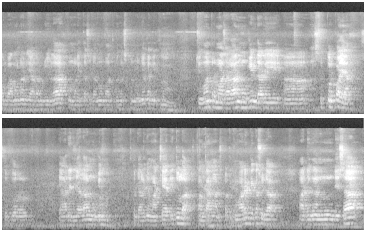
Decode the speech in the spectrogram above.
pembangunan ya alhamdulillah pemerintah sudah membantu dengan sepenuhnya kan itu. Hmm. Cuman permasalahan mungkin dari uh, struktur pak ya, struktur yang ada di jalan mungkin kendalanya macet itulah tantangan. Seperti kemarin kita sudah uh, dengan desa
